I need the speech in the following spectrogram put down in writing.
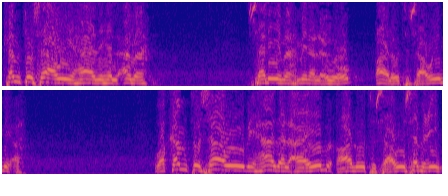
كم تساوي هذه الأمة سليمة من العيوب؟ قالوا تساوي مئة. وكم تساوي بهذا العيب؟ قالوا تساوي سبعين.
